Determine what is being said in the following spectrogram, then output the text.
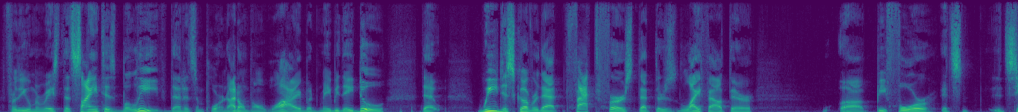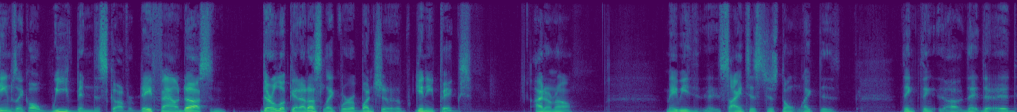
for the human race that scientists believe that it's important. I don't know why but maybe they do that we discover that fact first that there's life out there uh, before it's it seems like oh we've been discovered. They found us and they're looking at us like we're a bunch of guinea pigs. I don't know. Maybe scientists just don't like to think, think uh, that,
